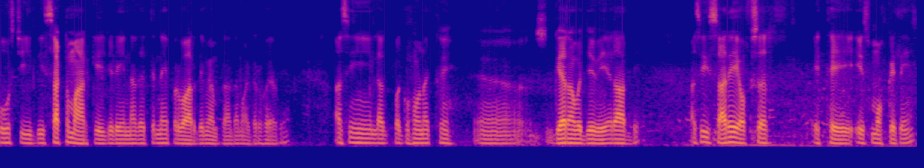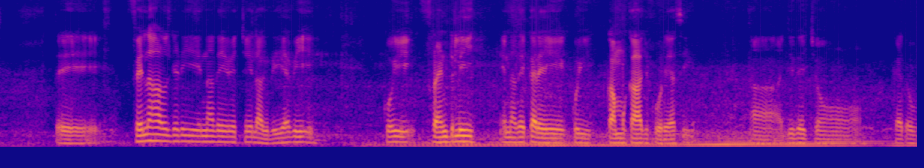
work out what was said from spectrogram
ਉਸ ਚੀਜ਼ ਦੀ ਸੱਟ ਮਾਰ ਕੇ ਜਿਹੜੇ ਇਹਨਾਂ ਦੇ ਤਿੰਨੇ ਪਰਿਵਾਰ ਦੇ ਮੈਂਬਰਾਂ ਦਾ ਮਰਡਰ ਹੋਇਆ ਹੋਇਆ ਅਸੀਂ ਲਗਭਗ ਹੁਣ ਇੱਥੇ ਅਹ, 11 ਵਜੇ ਵੇ ਰਾਤ ਦੇ। ਅਸੀਂ ਸਾਰੇ ਅਫਸਰ ਇੱਥੇ ਇਸ ਮੌਕੇ ਤੇ ਹਾਂ। ਤੇ ਫਿਲਹਾਲ ਜਿਹੜੀ ਇਹਨਾਂ ਦੇ ਵਿੱਚ ਇਹ ਲੱਗਦੀ ਹੈ ਵੀ ਕੋਈ ਫਰੈਂਡਲੀ ਇਹਨਾਂ ਦੇ ਘਰੇ ਕੋਈ ਕੰਮਕਾਜ ਹੋ ਰਿਹਾ ਸੀ ਜਿਹਦੇ ਚੋਂ ਕਹਿ ਦੋ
